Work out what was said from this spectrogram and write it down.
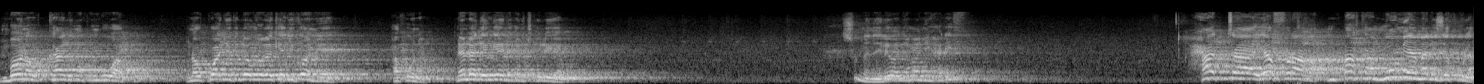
Mbona ukali unapungua hapo? Una kidogo unawekea jikoni eh? Hakuna. Nenda gengeni kanichukulia si mnanielewa jamani hadithi? Hata yafragha mpaka mume amalize kula.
